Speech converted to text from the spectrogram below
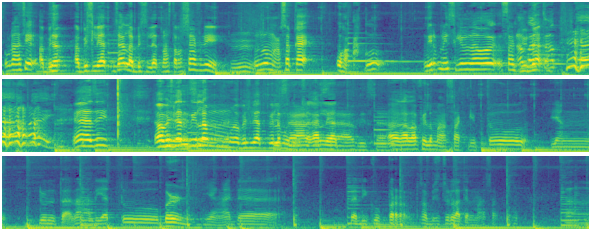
Udah sih abis Ya. abis lihat misalnya abis lihat Master Chef nih Hmm. terus lu masak kayak wah aku mirip nih skill sama Chef Juna ya nggak sih. Abis lihat Bisa, film abis lihat film Bisa, gitu misalkan bisa, lihat bisa. eh, kalau film masak itu yang dulu tak pernah lihat tuh Burn yang ada Bradley Cooper terus habis itu latihan masak Ah,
